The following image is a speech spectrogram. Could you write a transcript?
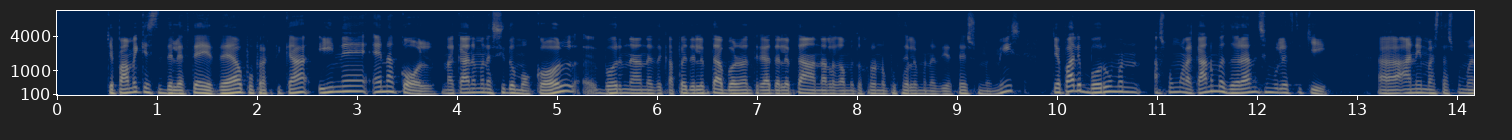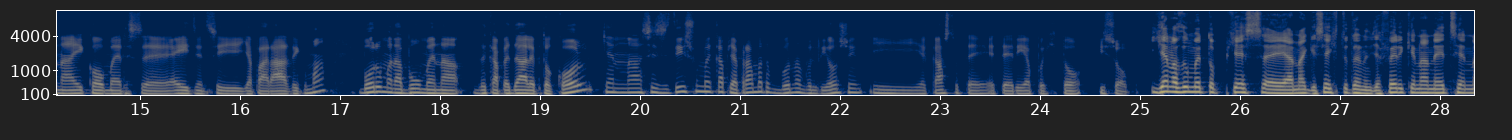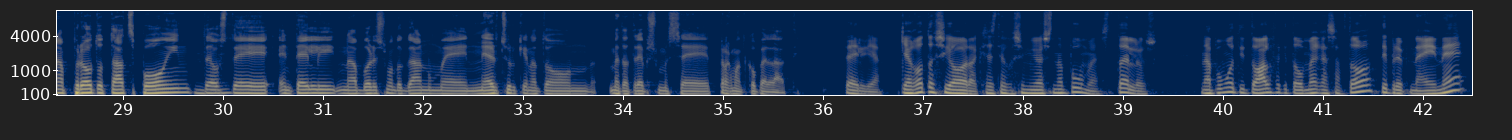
Και πάμε και στην τελευταία ιδέα που πρακτικά είναι ένα call. Να κάνουμε ένα σύντομο call. Ε, Μπορεί να είναι 15 λεπτά, μπορεί να είναι 30 λεπτά, ανάλογα με το χρόνο που θέλουμε να διαθέσουμε εμείς. Και πάλι μπορούμε ας πούμε, να κάνουμε δωρεάν συμβουλευτική. Α, αν είμαστε ας πούμε ένα e-commerce ε, agency για παράδειγμα, μπορούμε να μπούμε ένα 15 λεπτό call και να συζητήσουμε κάποια πράγματα που μπορεί να βελτιώσει η εκάστοτε εταιρεία που έχει το e-shop. για να δούμε το ποιες ε, ανάγκες έχει, τι τον ενδιαφέρει και να είναι έτσι ένα πρώτο touch point, Μμμ. ώστε εν τέλει να μπορέσουμε να τον κάνουμε nurture και να τον μετατρέψουμε σε πραγματικό πελάτη. Τέλεια. Και εγώ τόση ώρα, ξέρεις τι έχω σημειώσει να πούμε στο τέλος. Να πούμε ότι το α και το ω σε αυτό τι πρέπει να είναι;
